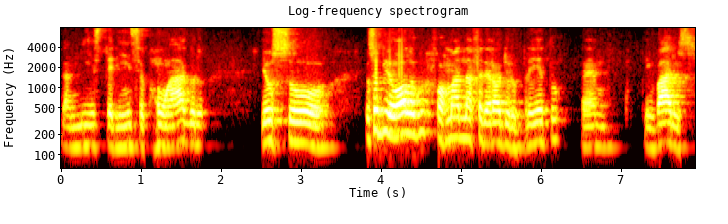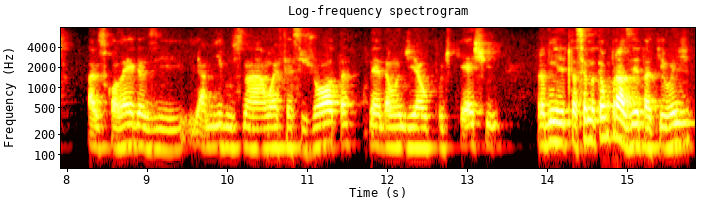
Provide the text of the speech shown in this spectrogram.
da minha experiência com o agro. Eu sou, eu sou biólogo, formado na Federal de Ouro Preto, né? tem vários, vários colegas e, e amigos na UFSJ, né, da onde é o podcast. Para mim está sendo até um prazer estar aqui hoje.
